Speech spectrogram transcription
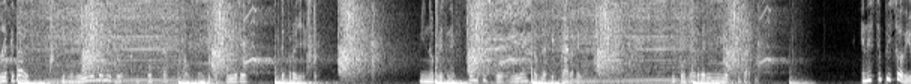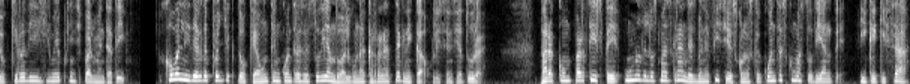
Hola, ¿qué tal? Bienvenido y bienvenido al podcast Auténticos Líderes de Proyecto. Mi nombre es Nefe Francisco y hoy vamos a platicar de el poder del universitario. En este episodio quiero dirigirme principalmente a ti, joven líder de proyecto que aún te encuentras estudiando alguna carrera técnica o licenciatura para compartirte uno de los más grandes beneficios con los que cuentas como estudiante y que quizá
